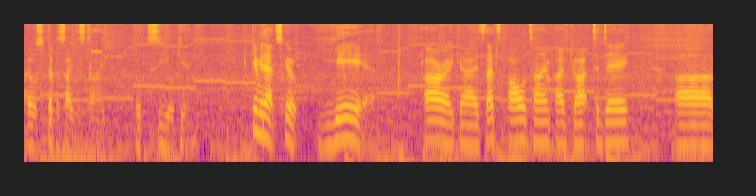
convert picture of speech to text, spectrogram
I will step aside this time. Hope to see you again. Give me that scope. Yeah. Alright, guys. That's all the time I've got today. Uh,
